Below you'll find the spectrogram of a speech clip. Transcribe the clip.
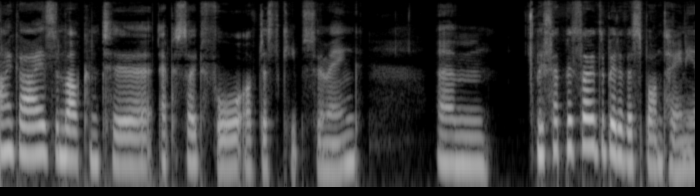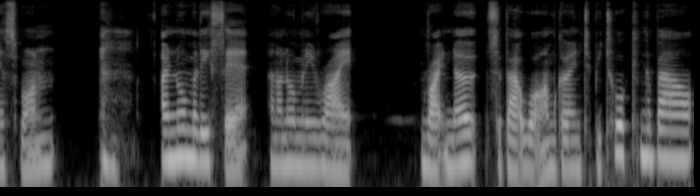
Hi, guys, and welcome to episode four of Just Keep Swimming. Um, this episode's a bit of a spontaneous one. I normally sit and I normally write write notes about what I'm going to be talking about.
